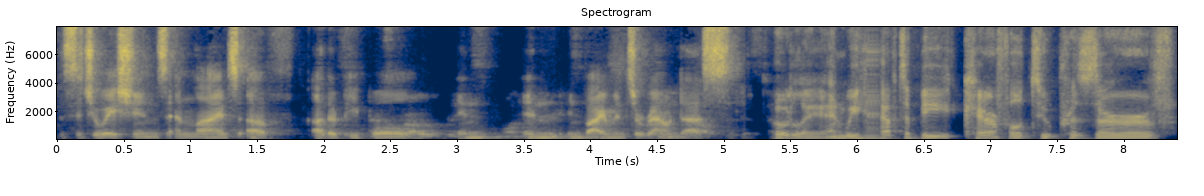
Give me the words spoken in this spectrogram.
the situations and lives of other people in in environments around us. Totally. And we have to be careful to preserve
